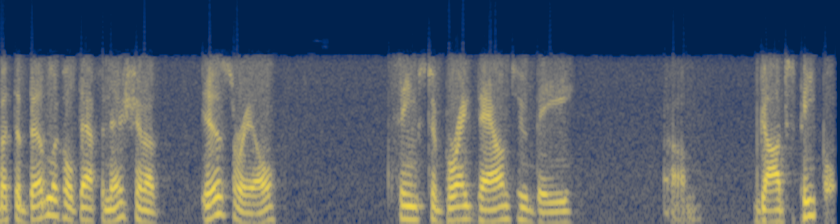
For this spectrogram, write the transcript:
But the biblical definition of Israel seems to break down to be um, God's people.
